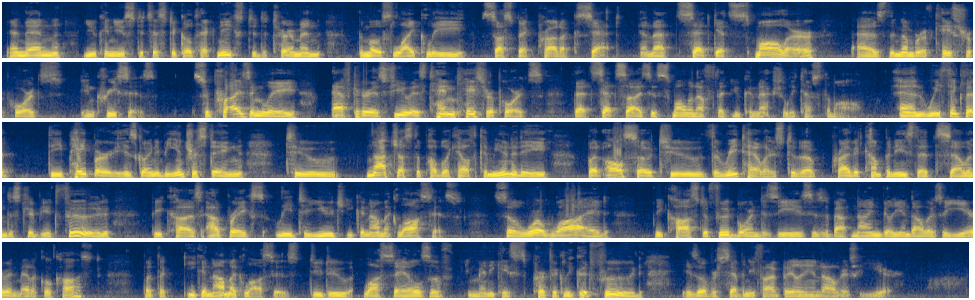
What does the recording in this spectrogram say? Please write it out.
and then you can use statistical techniques to determine the most likely suspect product set. And that set gets smaller as the number of case reports increases. Surprisingly, after as few as 10 case reports, that set size is small enough that you can actually test them all. And we think that the paper is going to be interesting to not just the public health community, but also to the retailers, to the private companies that sell and distribute food, because outbreaks lead to huge economic losses. So, worldwide, the cost of foodborne disease is about $9 billion a year in medical cost, but the economic losses due to lost sales of, in many cases, perfectly good food is over $75 billion a year.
